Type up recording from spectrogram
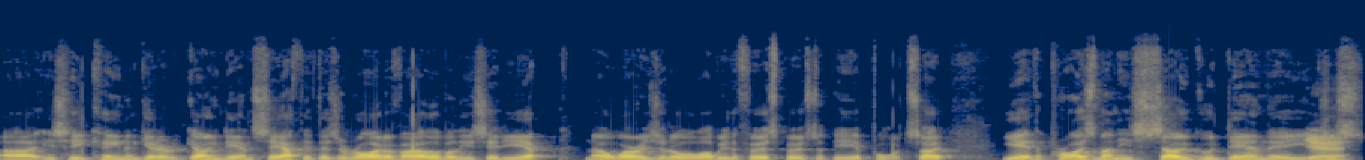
Uh, is he keen on get going down south if there's a ride available? And he said, yep, no worries at all. I'll be the first person at the airport. So, yeah, the prize money is so good down there. You yeah. just,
